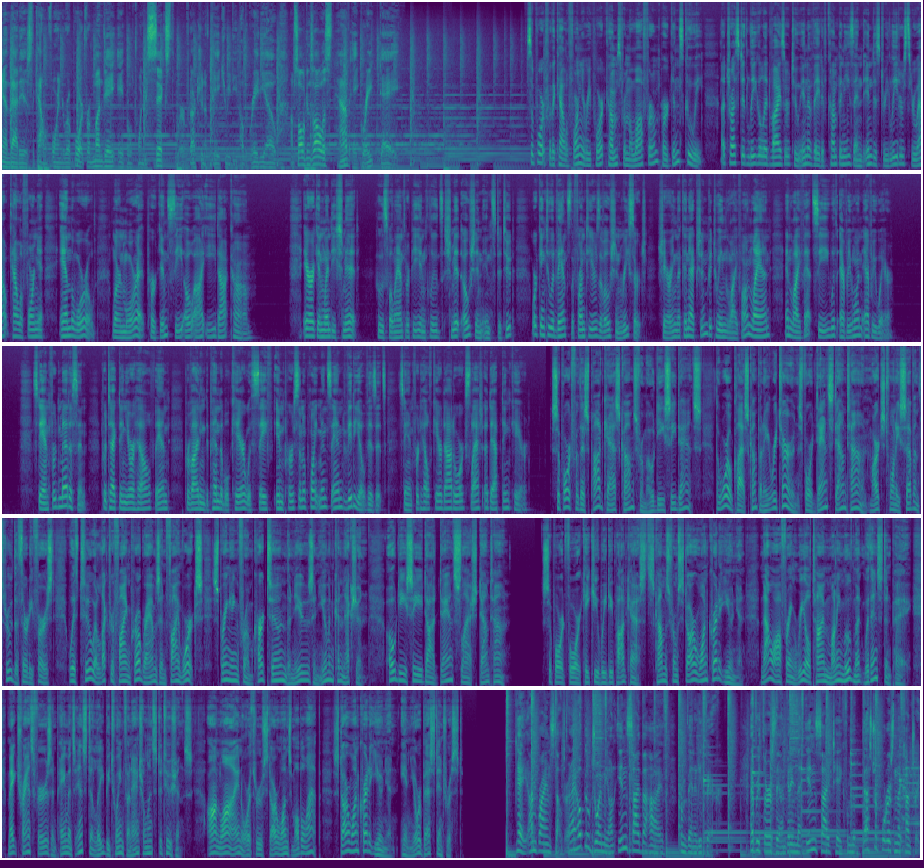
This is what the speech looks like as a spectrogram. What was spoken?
And that is the California Report for Monday, April 26th. We're a production of KQED Public Radio. I'm Saul Gonzalez. Have a great day. Support for the California Report comes from the law firm Perkins Coie, a trusted legal advisor to innovative companies and industry leaders throughout California and the world. Learn more at perkinscoie.com. Eric and Wendy Schmidt. Whose philanthropy includes Schmidt Ocean Institute, working to advance the frontiers of ocean research, sharing the connection between life on land and life at sea with everyone everywhere. Stanford Medicine, protecting your health and providing dependable care with safe in-person appointments and video visits. stanfordhealthcare.org slash adapting care. Support for this podcast comes from ODC Dance. The world class company returns for Dance Downtown March 27th through the 31st with two electrifying programs and five works, springing from cartoon, the news, and human connection. odc.dance slash downtown. Support for KQED podcasts comes from Star One Credit Union, now offering real-time money movement with Instant Pay. Make transfers and payments instantly between financial institutions, online or through Star One's mobile app. Star One Credit Union, in your best interest. Hey, I'm Brian Stelter, and I hope you'll join me on Inside the Hive from Vanity Fair. Every Thursday, I'm getting the inside take from the best reporters in the country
